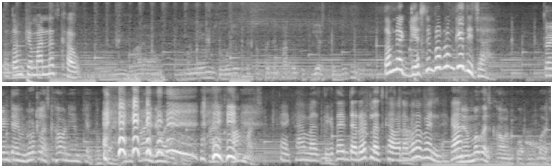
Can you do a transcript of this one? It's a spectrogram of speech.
તો તમે કે મારે નથી ખાવું. મને તમને ગેસની પ્રોબ્લેમ કેથી જાય? ત્રણ ટાઈમ રોટલા જ ખાવાની એમ કે કાંઈ ખાવા જ ત્રણ ટાઈમ રોટલા જ ખાવાના બરોબર ને? કા? મગજ ખાવાનું કોક બસ.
